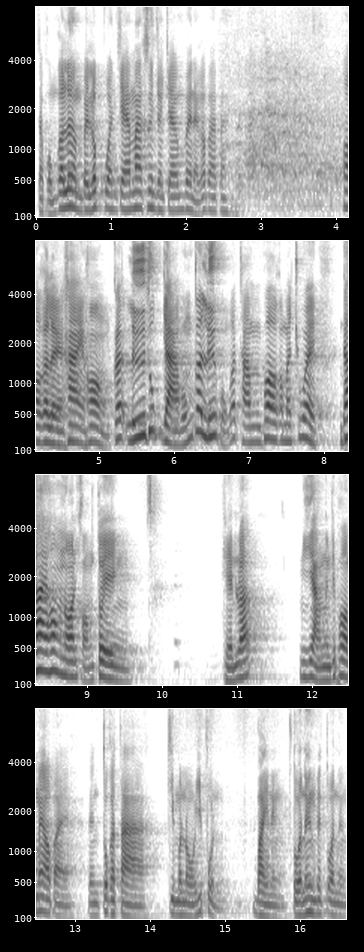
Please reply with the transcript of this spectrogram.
แต่ผมก็เริ่มไปรบกวนแกมากขึ้นจนแกไปไหนก็ไปไป พ่อก็เลยให้ห้อง ก็รื้อทุกอย่าง ผมก็รื้อผมก็ทำพ่อก็มาช่วยได้ห้องนอนของตัวเอง เห็นว่ามีอย่างหนึ่งที่พ่อไม่เอาไป เป็นตุ๊กตากิโมโนญี่ปุ่น ใบหนึ่งตัวหนึ่งเป็นตัวหนึ่ง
